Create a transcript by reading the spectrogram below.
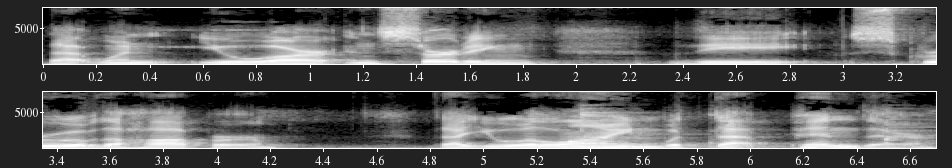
that when you are inserting the screw of the hopper, that you align with that pin there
